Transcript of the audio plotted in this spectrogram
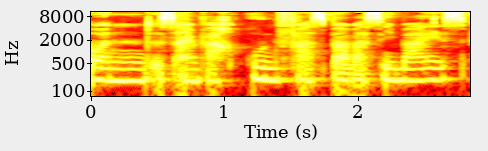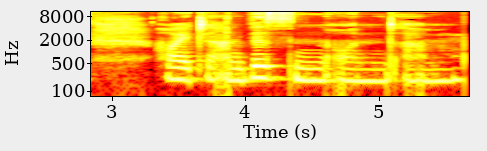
und ist einfach unfassbar, was sie weiß heute an Wissen und ähm,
